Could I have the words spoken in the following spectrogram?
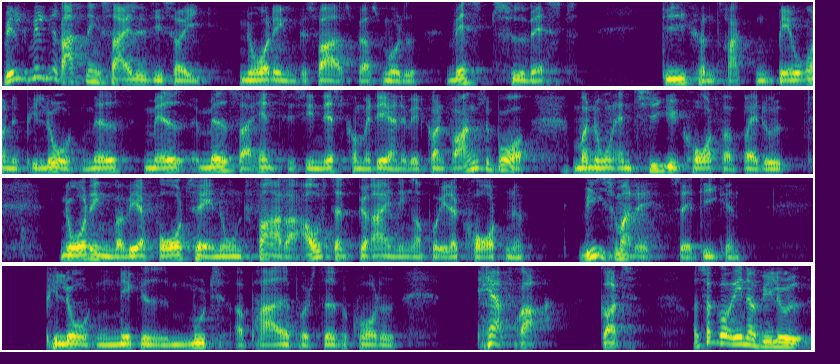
Hvil, hvilken retning sejlede de så i? Nordingen besvarede spørgsmålet. Vest-sydvest. Deacon trak den bævrende pilot med, med, med sig hen til sin næstkommanderende ved et konferencebord, hvor nogle antikke kort var bredt ud. Nordingen var ved at foretage nogle fart- og afstandsberegninger på et af kortene. Vis mig det, sagde Deacon. Piloten nikkede mut og pegede på et sted på kortet. Herfra. Godt. Og så gå ind og vil ud.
